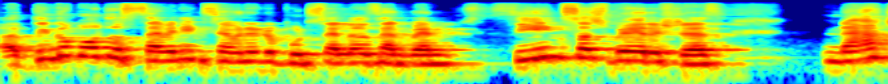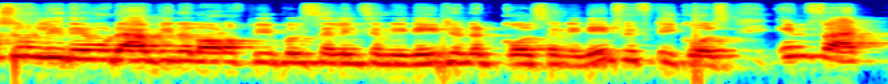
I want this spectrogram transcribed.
Uh, think about the 17,700 put sellers, and when seeing such bearishness, naturally there would have been a lot of people selling 17800 calls 17850 calls. In fact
